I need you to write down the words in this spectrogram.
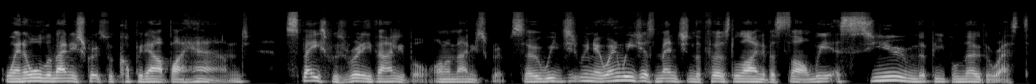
when all the manuscripts were copied out by hand, space was really valuable on a manuscript. So we, you know, when we just mention the first line of a psalm, we assume that people know the rest.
